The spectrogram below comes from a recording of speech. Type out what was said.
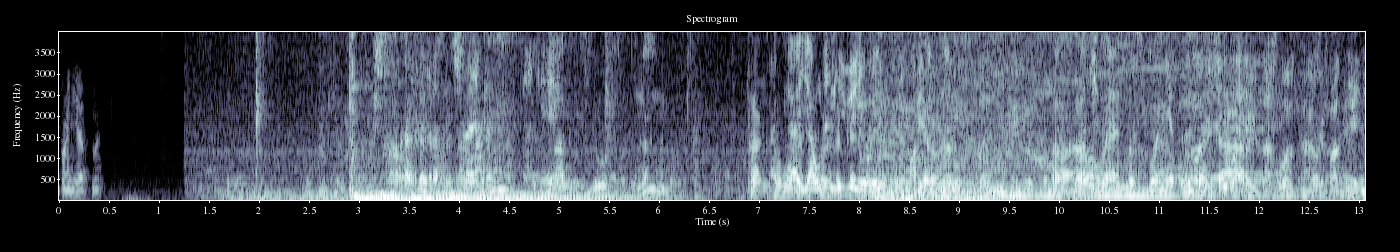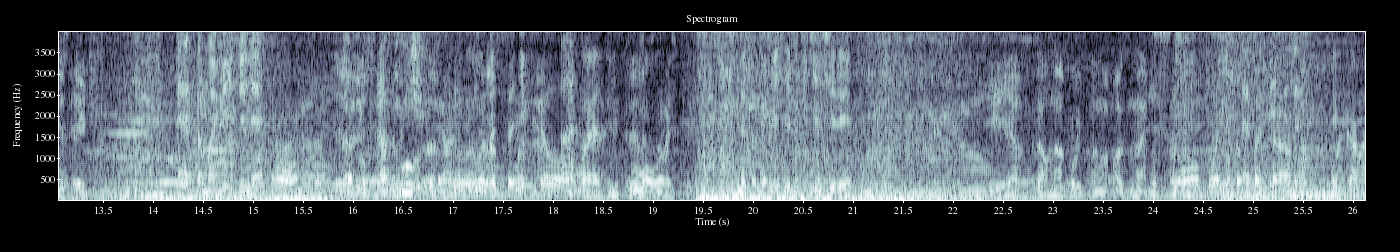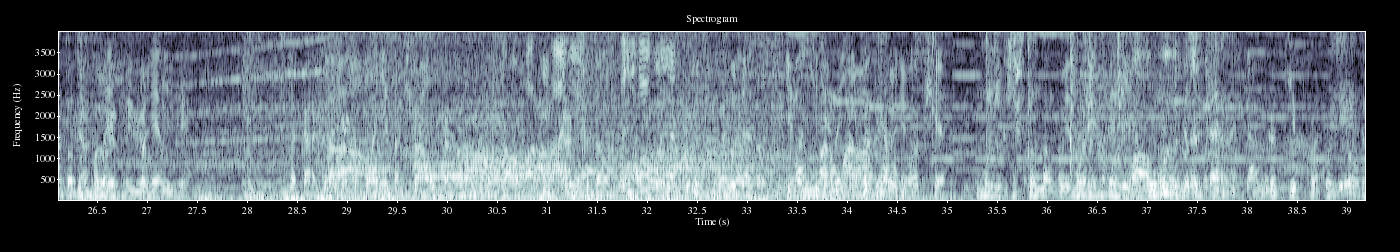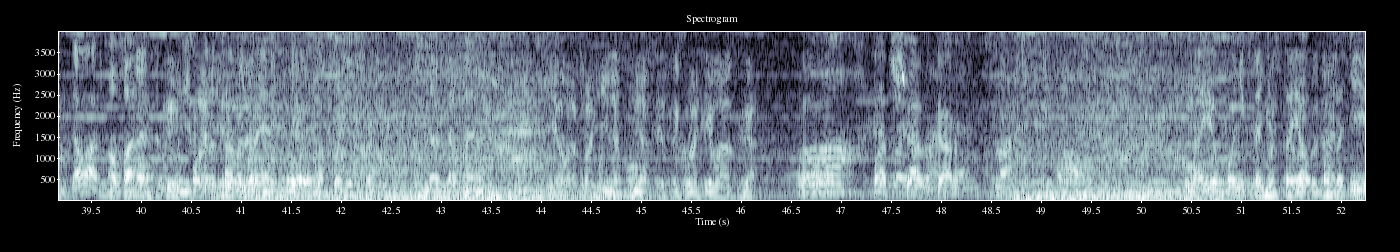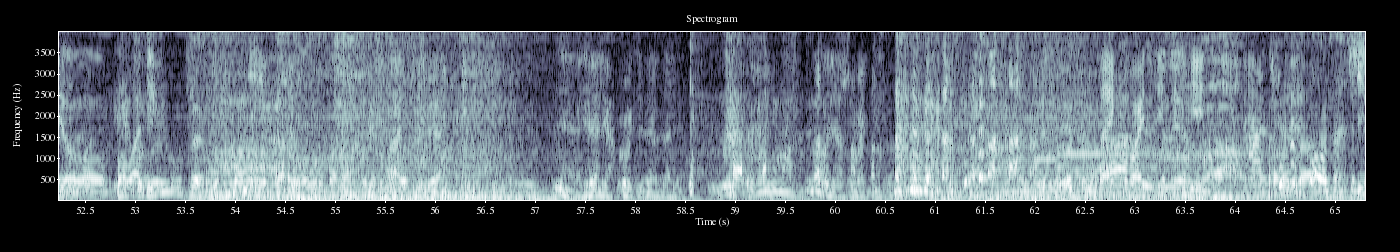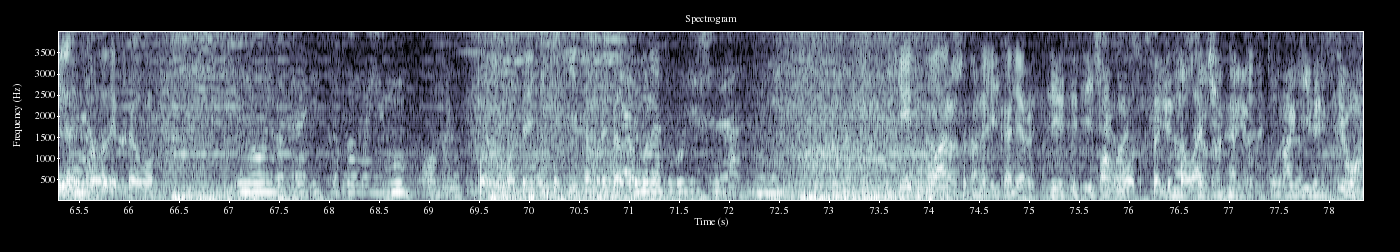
непонятно. Как в этот раз начинается? Окей. Так, ну Хотя я такой уже же, не верю в. А, начинается с планеты Сакар. произошло с нашей последней встречи? Это мы видели. Ищу. Ну, в этой сцене Хелл ломает Из свежих молот. Это мы видели в тизере. И я встал на путь самопознания. Снова планета Сакар. И как кто-то Который попадает в плен. тебе. Сакар, кстати, это планета Халка. И как сюда попал киновселенной непонятно вообще. Мужик Что там будет? Вау, музыка шикарная. Логотип какой стал. Да ладно. Опа. Он же сам знает, где он находится. Доктор Мэн. Тело богиня смерти захватила Асгар. Падший Асгард. На ее фоне, кстати, стоял позади ее палач в исполнении Карла Урбана. На себя. Не, я легко тебя одолел. Этого не может. Но я жрать не стану. Дай-ка войти гений. Стильно сделали Хеллу. Но он возродится по моему образу. Посмотрите, какие там Я ребята были. ты будешь рад мне. Кейт Бланшет великолепна. здесь и сейчас. Вот, кстати, палач. Погибель всего.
